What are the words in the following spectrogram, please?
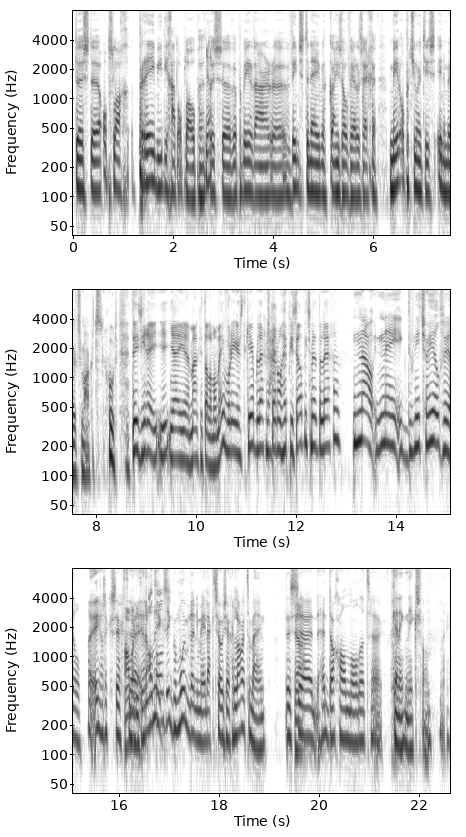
Dus de opslagpremie die gaat oplopen. Ja. Dus eh, we proberen daar eh, winst te nemen, kan je zo verder zeggen. Meer opportunities in emerging markets. Goed. Desiree, jij maakt dit allemaal mee voor de eerste keer. Beleggerspanel, heb je zelf iets met beleggen? Nou, nee, ik doe niet zo heel veel, eerlijk gezegd. Oh, maar niet helemaal Althans, niks. ik bemoei me daar niet mee, laat ik het zo zeggen, lange termijn. Dus Ja. eh, het daghandel, dat eh, ken ik niks van. Nee.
